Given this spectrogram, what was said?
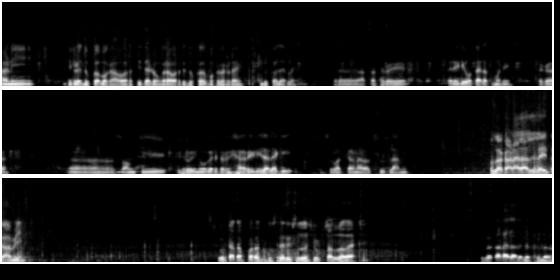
आणि तिकडे धुकं बघा वरती त्या डोंगरावरती धुकं पकडलंय धुकं धरलंय. तर आता सगळे रेडी होत आहेत आतमध्ये. सगळं सॉन्गची हिरोईन वगैरे सगळ्या रेडी झाल्या की सुरुवात करणार आहोत शूटला आम्ही. फुलं काढायला आलेलं इथं आम्ही. शूट आता परत दुसऱ्या दिवशीचा शूट चालू झालाय. फुलं काढायला आलेलं फुलं.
